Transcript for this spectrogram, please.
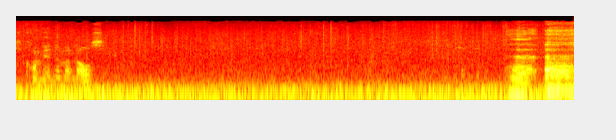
ich komme hier nicht mehr raus. Äh, äh.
